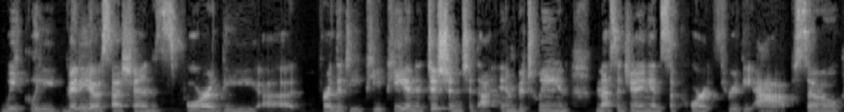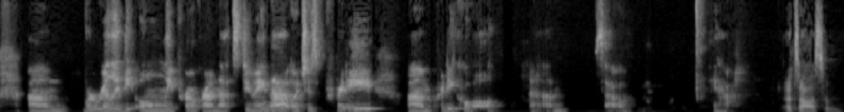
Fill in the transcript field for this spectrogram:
weekly video sessions for the uh, for the DPP in addition to that in between messaging and support through the app. So um, we're really the only program that's doing that, which is pretty um, pretty cool. Um, so yeah, that's awesome.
